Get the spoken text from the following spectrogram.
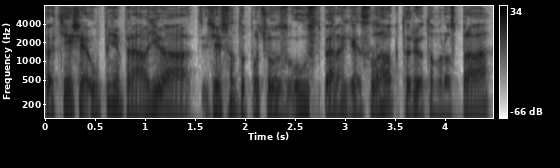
To tiež je úplne pravdivá, tiež som to počul z úst Pera Gessleho, ktorý o tom rozpráva,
